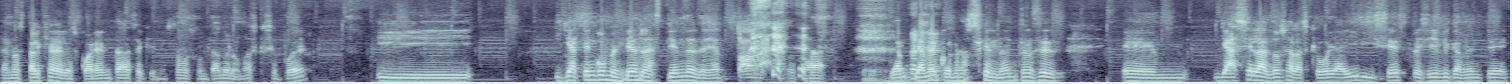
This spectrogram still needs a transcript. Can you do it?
la nostalgia de los 40 hace que nos estemos juntando lo más que se puede. Y, y ya tengo medidas las tiendas de allá todas, o sea, ya, ya me conocen, ¿no? Entonces, em, ya sé las dos a las que voy a ir y sé específicamente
